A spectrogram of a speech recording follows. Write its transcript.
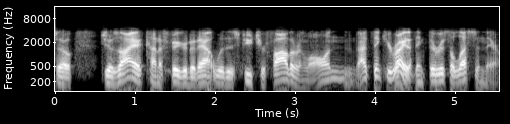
So Josiah kind of figured it out with his future father-in-law, and I think you're right. I think there is a lesson there.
